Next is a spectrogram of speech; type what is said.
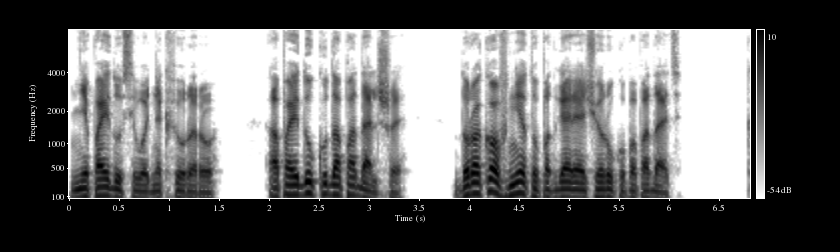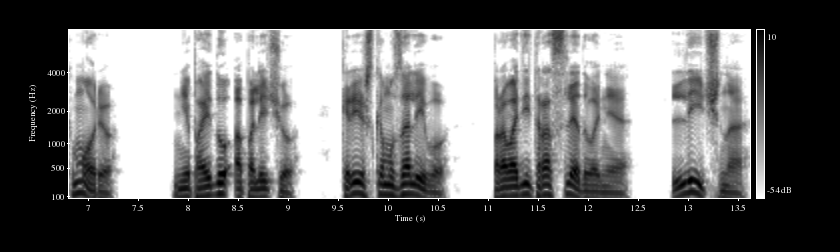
не пойду сегодня к фюреру, а пойду куда подальше. Дураков нету под горячую руку попадать. К морю. Не пойду, а полечу. К Рижскому заливу, проводить расследование. Лично.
